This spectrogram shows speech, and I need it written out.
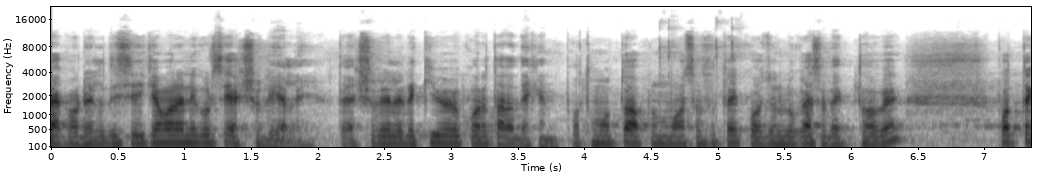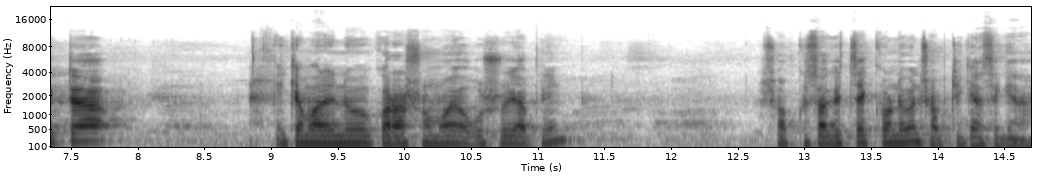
টাকাও ঢেলে দিছি, এই ক্যামেরা এনে করছি একশো রিয়ালে। তো একশো রিয়াল এটা কীভাবে করে তারা দেখেন? প্রথমত আপনার মহাশাসাতে কজন লোক আছে দেখতে হবে। প্রত্যেকটা এই ক্যামেরা রিনিউ করার সময় অবশ্যই আপনি সব কিছু আগে চেক করে নেবেন, সব ঠিক আছে কিনা।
